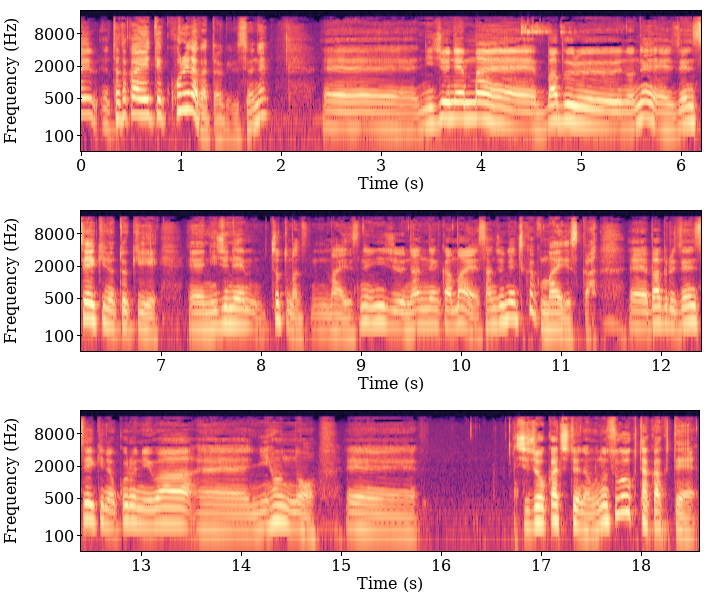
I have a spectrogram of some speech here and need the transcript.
えてこれなかったわけですよね。えー、20年前バブルのね全盛期の時、えー、20年ちょっと前ですね二十何年か前30年近く前ですか、えー、バブル全盛期の頃には、えー、日本の、えー、市場価値というのはものすごく高くて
